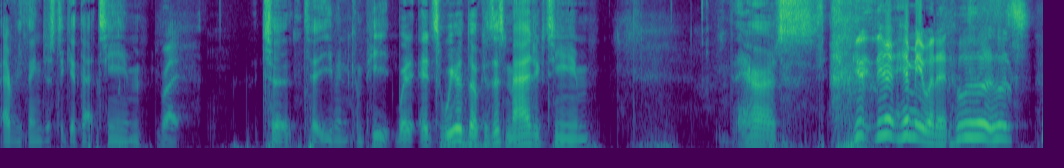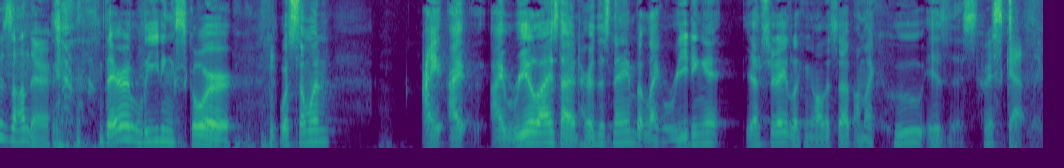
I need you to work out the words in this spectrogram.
everything just to get that team right. to to even compete. But it's weird though cuz this Magic team there's hit me with it. Who who's who's on there? their leading scorer was someone I I I realized I had heard this name, but like reading it yesterday, looking all this up, I'm like, who is this? Chris Gatling.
